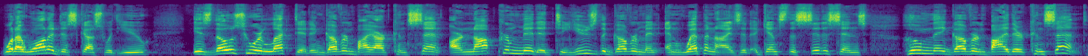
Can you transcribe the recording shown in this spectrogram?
What I want to discuss with you is those who are elected and governed by our consent are not permitted to use the government and weaponize it against the citizens whom they govern by their consent.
